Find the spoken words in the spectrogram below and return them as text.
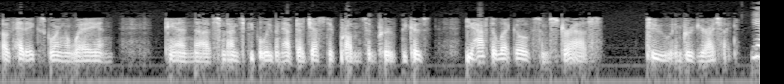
of headaches going away and and uh, sometimes people even have digestive problems improve because you have to let go of some stress to improve your eyesight. Yeah,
